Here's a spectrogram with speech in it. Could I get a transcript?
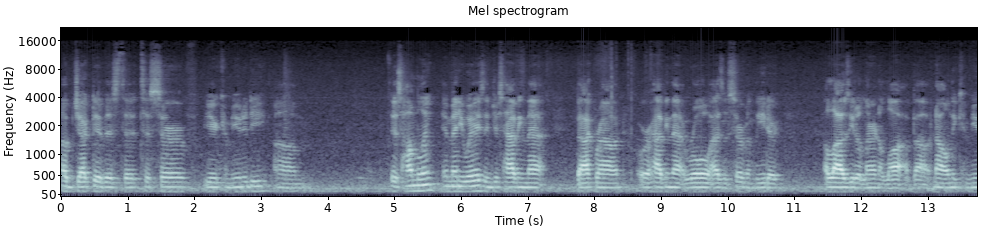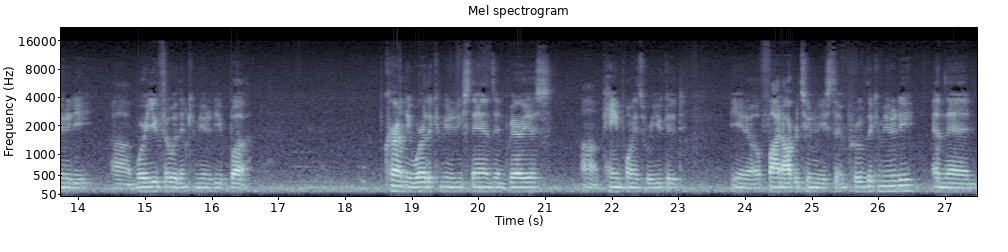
objective is to, to serve your community um, is humbling in many ways and just having that background or having that role as a servant leader allows you to learn a lot about not only community um, where you fit within community, but currently where the community stands in various um, pain points where you could, you know, find opportunities to improve the community. And then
